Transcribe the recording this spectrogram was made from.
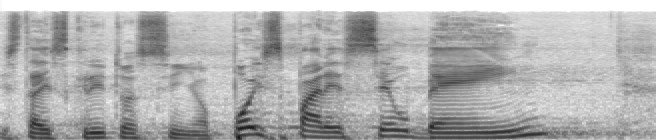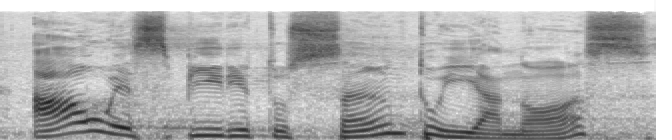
está escrito assim: ó, Pois pareceu bem ao Espírito Santo e a nós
